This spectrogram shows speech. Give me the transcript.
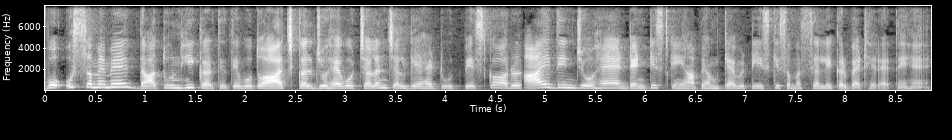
वो उस समय में दातून ही करते थे। वो तो आजकल जो है वो चलन चल गया है टूथपेस्ट का और आए दिन जो है डेंटिस्ट के यहाँ पे हम कैविटीज की समस्या लेकर बैठे रहते हैं।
